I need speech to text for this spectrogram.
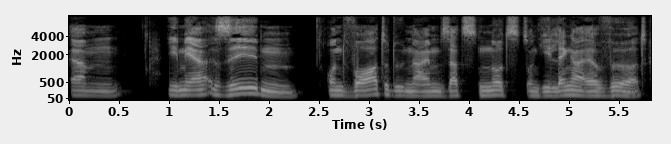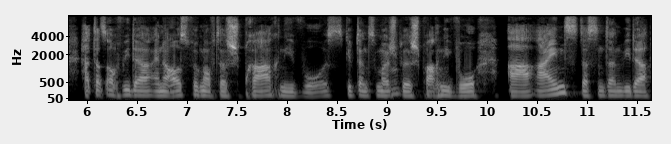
ähm, je mehr Silben und Worte du in einem Satz nutzt und je länger er wird, hat das auch wieder eine Auswirkung auf das Sprachniveau. Es gibt dann zum mhm. Beispiel das Sprachniveau A1, das sind dann wieder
